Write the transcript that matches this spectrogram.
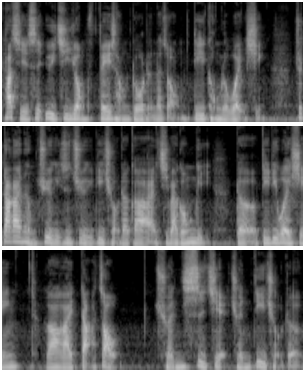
他其实是预计用非常多的那种低空的卫星，就大概那种距离是距离地球大概几百公里的低地卫星，然后来打造全世界、全地球的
